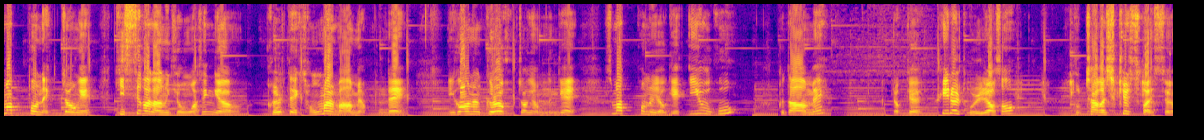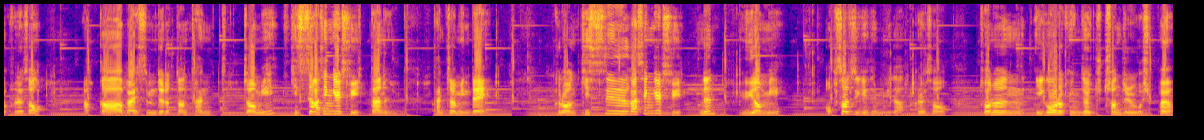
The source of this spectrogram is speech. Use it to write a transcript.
스마트폰 액정에 기스가 나는 경우가 생겨요 그럴 때 정말 마음이 아픈데 이거는 그럴 걱정이 없는 게 스마트폰을 여기에 끼우고 그 다음에 이렇게 휠을 돌려서 도착을 시킬 수가 있어요. 그래서 아까 말씀드렸던 단점이 기스가 생길 수 있다는 단점인데 그런 기스가 생길 수 있는 위험이 없어지게 됩니다. 그래서 저는 이거를 굉장히 추천드리고 싶어요.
